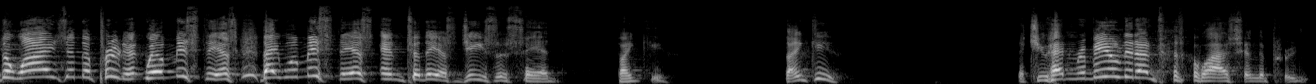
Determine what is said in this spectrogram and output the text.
The wise and the prudent will miss this. They will miss this. And to this, Jesus said, Thank you. Thank you that you hadn't revealed it unto the wise and the prudent.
